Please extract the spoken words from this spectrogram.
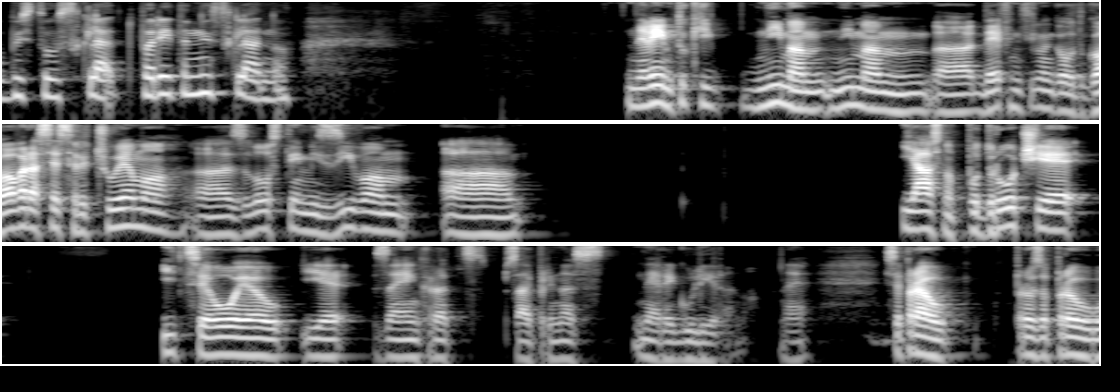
v bistvu skladno, verjetno ni skladno. Ne vem, tukaj nimam, nimam uh, definitivnega odgovora, se srečujemo uh, zelo s tem izzivom. Uh, jasno, področje ICO-jev je zaenkrat, vsaj pri nas, neregulirano. Ne? Se pravi, pravzaprav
